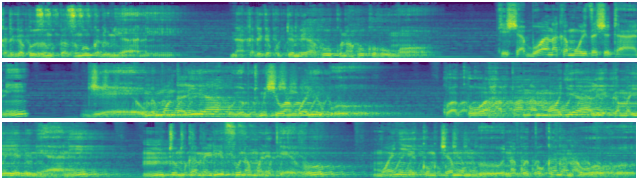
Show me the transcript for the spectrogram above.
katika kuzunguka zunguka duniani na katika kutembea huku na huku humo. kisha Bwana akamuuliza shetani, Je, umemwangalia huyo mtumishi wangu Ayubu? Kwa kuwa hapana mmoja aliye kama yeye duniani, mtu mkamilifu na mwelekevu, mwenye kumcha Mungu na kuepukana na uovu.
